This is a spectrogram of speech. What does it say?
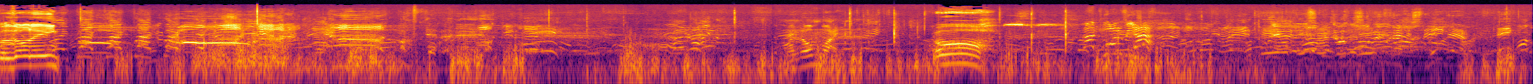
Well done, Ian. Well done, mate. Oh. Big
